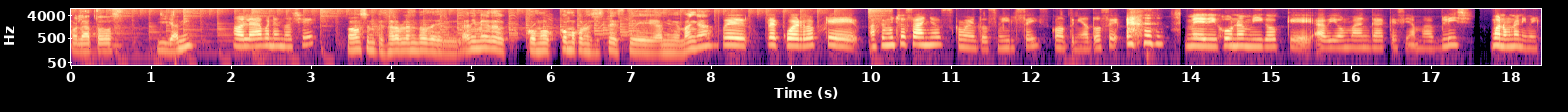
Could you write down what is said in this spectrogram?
Hola a todos. Y Ani. Hola, buenas noches. Vamos a empezar hablando del anime, cómo, cómo conociste este anime manga. Pues recuerdo que hace muchos años, como en el 2006, cuando tenía 12, me dijo un amigo que había un manga que se llama Bleach. Bueno, un anime.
